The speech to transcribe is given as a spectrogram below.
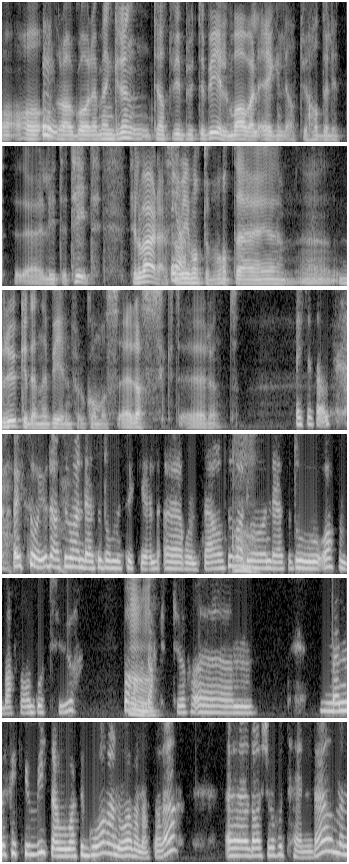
og, og, og, dra av gårde. Men grunnen til at vi brukte bilen, var vel egentlig at vi hadde litt uh, lite tid til å være der. Så ja. vi måtte på en måte uh, bruke denne bilen for å komme oss raskt uh, rundt. Ikke sant. Jeg så jo det at det var en del som dro med sykkel rundt der. Og så var det jo mm. en del som dro åpenbart for å gå tur. Bare på mm. dagstur. Um, men vi fikk jo vite at det går an å overnatte der. Eh, det er ikke noe hotell der, men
